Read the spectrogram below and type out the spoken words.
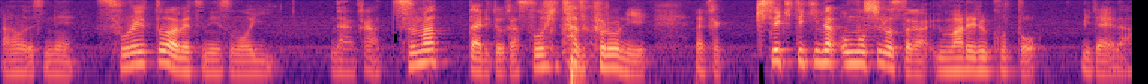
あのですね、それとは別にその、なんか、詰まったりとか、そういったところに、なんか、奇跡的な面白さが生まれること、みたいな。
